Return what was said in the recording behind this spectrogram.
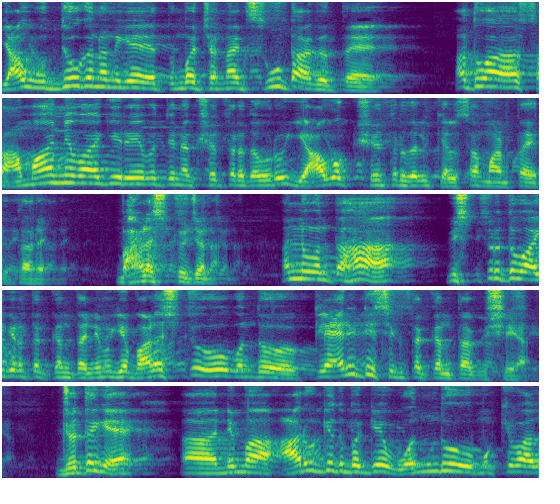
ಯಾವ ಉದ್ಯೋಗ ನನಗೆ ತುಂಬಾ ಚೆನ್ನಾಗಿ ಸೂಟ್ ಆಗುತ್ತೆ? ಅಥವಾ ಸಾಮಾನ್ಯವಾಗಿ ರೇವತಿ ನಕ್ಷತ್ರದವರು ಯಾವ ಕ್ಷೇತ್ರದಲ್ಲಿ ಕೆಲಸ ಮಾಡ್ತಾ ಇರ್ತಾರೆ? ಬಹಳಷ್ಟು ಜನ ಅನ್ನುವಂತಹ ವಿಸ್ತೃತವಾಗಿರತಕ್ಕಂಥ, ನಿಮಗೆ ಬಹಳಷ್ಟು ಒಂದು ಕ್ಲಾರಿಟಿ ಸಿಗ್ತಕ್ಕಂಥ ವಿಷಯ. ಜೊತೆಗೆ ನಿಮ್ಮ ಆರೋಗ್ಯದ ಬಗ್ಗೆ ಒಂದು ಮುಖ್ಯವಾದ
